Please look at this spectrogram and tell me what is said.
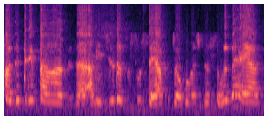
fazer 30 anos. né? A medida do sucesso de algumas pessoas é essa.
